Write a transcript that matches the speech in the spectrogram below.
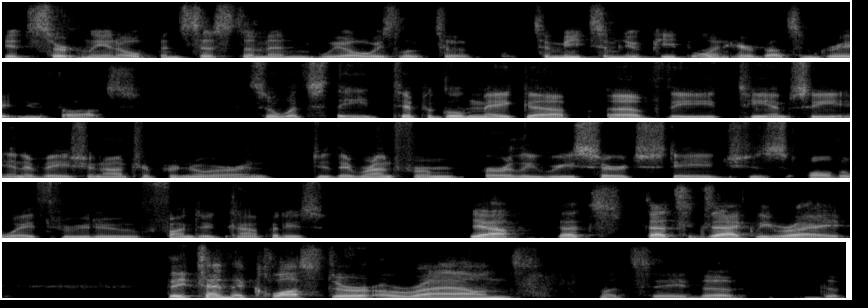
it's certainly an open system, and we always look to to meet some new people and hear about some great new thoughts. So, what's the typical makeup of the TMC innovation entrepreneur, and do they run from early research stages all the way through to funded companies? Yeah, that's that's exactly right. They tend to cluster around, let's say, the the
